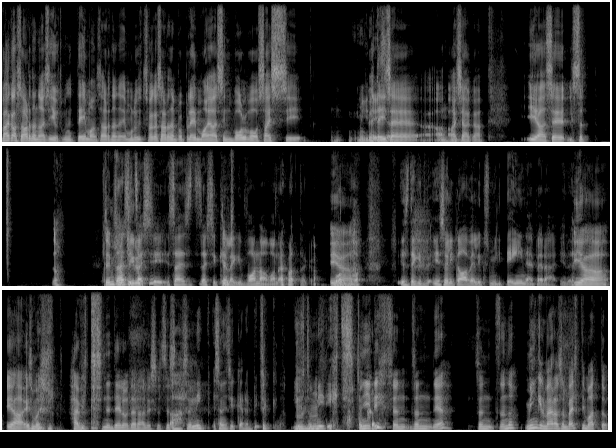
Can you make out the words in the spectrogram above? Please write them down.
väga sarnane asi juhtub, kui teema on sarnane ja mul oli üks väga sarnane probleem, ma ajasin Volvo sassi mingi ühe teise Mhm. mm -hmm. asjaga. ja see lihtsalt, noh, sa ajasid kirjutasin, sassi, sa ajasid sassi kellegi vanavanematega. Jaa. ja sa tegid, ja see oli ka veel üks mingi teine pere. ja, ja, ja siis ma lihtsalt hävitasin nende elud ära lihtsalt, sest ah, see on nii, see on siukene, see juhtub Mhm. nii tihti. nii tihti, see on, see on jah, see on, see on noh, mingil määral see on vältimatu.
